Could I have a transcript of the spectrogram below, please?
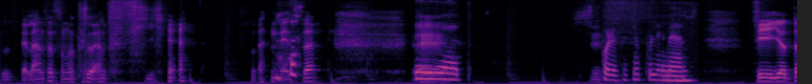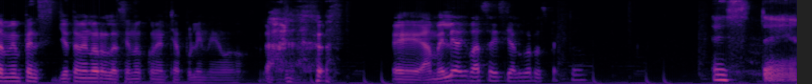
pues, te lanzas o no te lanzas y ya. La neta. Eh, Exacto. sí, Por eso chapulinean. Sí, yo también pens- yo también lo relaciono con el chapulineo, la verdad. Eh, Amelia, ¿vas a decir algo al respecto? Este.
